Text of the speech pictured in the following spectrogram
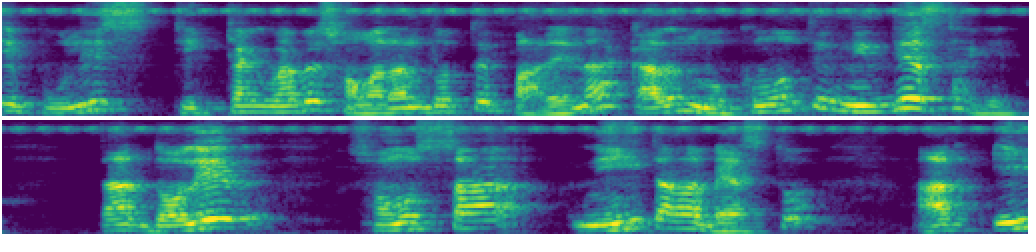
যে পুলিশ ঠিকঠাকভাবে সমাধান করতে পারে না, কারণ মুখ্যমন্ত্রীর নির্দেশ থাকে। তার দলের সমস্যা নিয়েই তারা ব্যস্ত। আর এই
